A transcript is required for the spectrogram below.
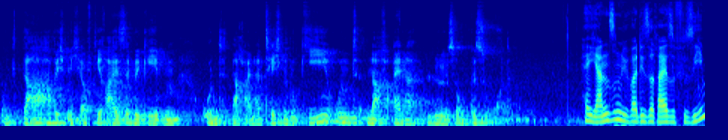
Und da habe ich mich auf die Reise begeben und nach einer Technologie und nach einer Lösung gesucht. Herr Jansen, wie war diese Reise für Sie?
